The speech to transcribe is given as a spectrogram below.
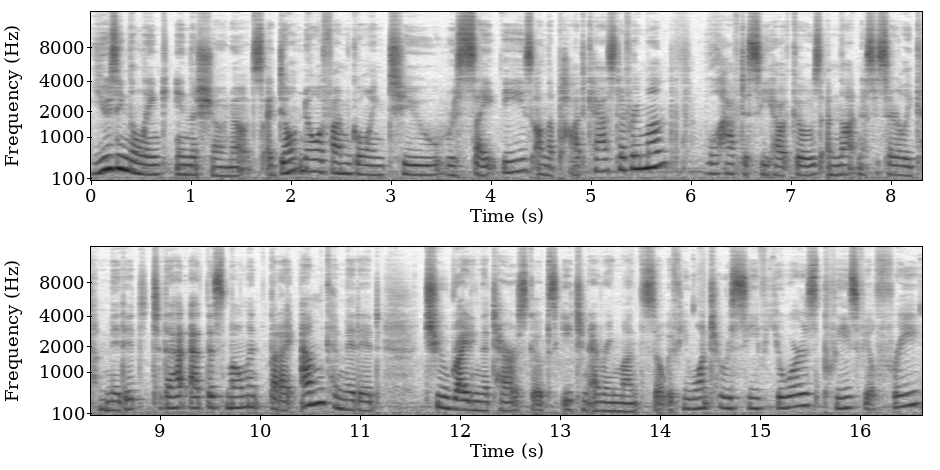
using the link in the show notes. I don't know if I'm going to recite these on the podcast every month. We'll have to see how it goes. I'm not necessarily committed to that at this moment, but I am committed to writing the Tarotscopes each and every month. So if you want to receive yours, please feel free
